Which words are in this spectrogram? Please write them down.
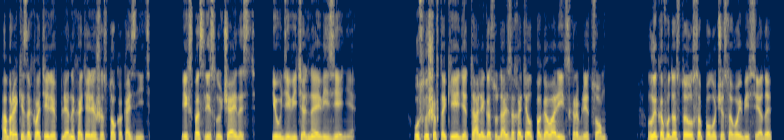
абреки захватили в плен и хотели жестоко казнить. Их спасли случайность и удивительное везение. Услышав такие детали, государь захотел поговорить с храбрецом. Лыков удостоился получасовой беседы,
